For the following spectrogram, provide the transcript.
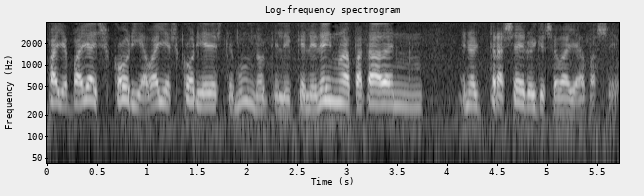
vaya, vaya escoria, vaya escoria de este mundo, que le, que le den una patada en, en el trasero y que se vaya a pasear.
